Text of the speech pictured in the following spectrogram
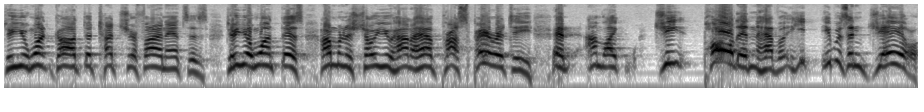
Do you want God to touch your finances? Do you want this? I'm going to show you how to have prosperity. And I'm like, gee, Paul didn't have a, he, he was in jail.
